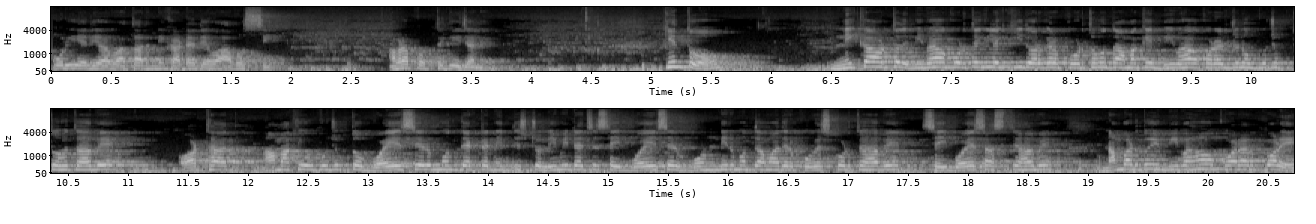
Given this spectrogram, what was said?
পড়িয়ে দেওয়া বা তার নিকাটে দেওয়া আবশ্যিক। আমরা প্রত্যেকেই জানি। কিন্তু নিকা অর্থাৎ বিবাহ করতে গেলে কি দরকার? প্রথমত আমাকে বিবাহ করার জন্য উপযুক্ত হতে হবে। অর্থাৎ আমাকে উপযুক্ত বয়সের মধ্যে একটা নির্দিষ্ট লিমিট আছে, সেই বয়সের গণ্ডির মধ্যে আমাদের প্রবেশ করতে হবে, সেই বয়স আসতে হবে। নাম্বার দুই, বিবাহ করার পরে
